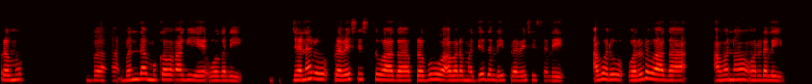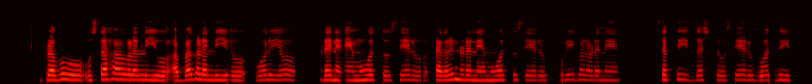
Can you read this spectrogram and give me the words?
ಪ್ರಮುಖ ಬಂದ ಮುಖವಾಗಿಯೇ ಹೋಗಲಿ. ಜನರು ಪ್ರವೇಶಿಸುವಾಗ ಪ್ರಭು ಅವರ ಮಧ್ಯದಲ್ಲಿ ಪ್ರವೇಶಿಸಲಿ. ಅವರು ಹೊರಡುವಾಗ ಅವನು ಹೊರಡಲಿ. ಪ್ರಭುವು ಉತ್ಸಾಹಗಳಲ್ಲಿಯೂ ಹಬ್ಬಗಳಲ್ಲಿಯೂ ಓರಿಯೊಡನೆ ಮೂವತ್ತು ಸೇರು, ಟಗರಿನೊಡನೆ ಮೂವತ್ತು ಸೇರು, ಕುರಿಗಳೊಡನೆ ಶಕ್ತಿ ಇದ್ದಷ್ಟು ಸೇರು ಗೋಧಿ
